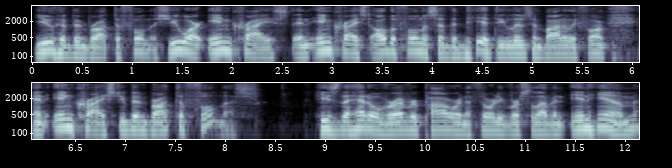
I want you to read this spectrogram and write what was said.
you have been brought to fullness. You are in Christ, and in Christ all the fullness of the deity lives in bodily form, and in Christ you've been brought to fullness. He's the head over every power and authority. Verse 11, in him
